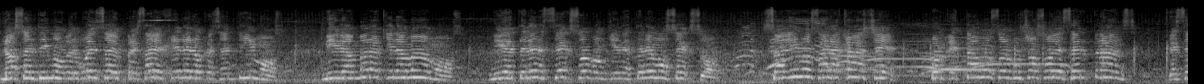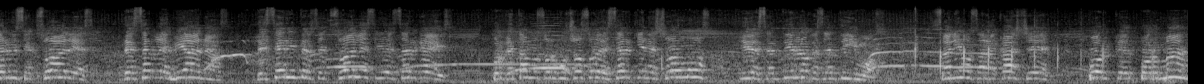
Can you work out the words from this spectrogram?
no sentimos vergüenza de expresar el género que sentimos, ni de amar a quien amamos, ni de tener sexo con quienes tenemos sexo. Salimos a la calle porque estamos orgullosos de ser trans, de ser bisexuales, de ser lesbianas, de ser intersexuales y de ser gays, porque estamos orgullosos de ser quienes somos y de sentir lo que sentimos. Salimos a la calle porque por más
